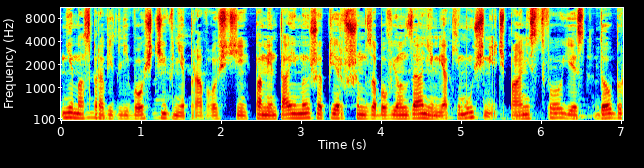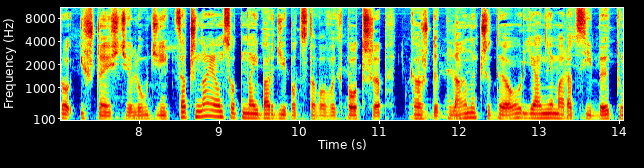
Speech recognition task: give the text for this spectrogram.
nie ma sprawiedliwości w nieprawości. Pamiętajmy, że pierwszym zobowiązaniem, jakie musi mieć państwo, jest dobro i szczęście ludzi, zaczynając od najbardziej podstawowych potrzeb. Każdy plan czy teoria nie ma racji bytu,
